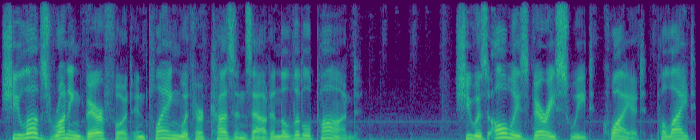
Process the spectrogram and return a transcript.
She loves running barefoot and playing with her cousins out in the little pond. She was always very sweet, quiet, polite,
